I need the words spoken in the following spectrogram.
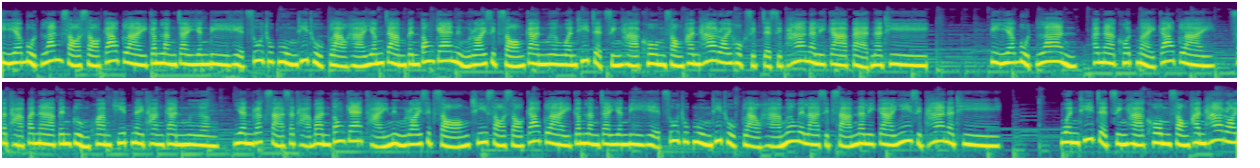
ปิยบุตรลั่นสอสอก้าวไกลกำลังใจยังดีเหตุสู้ทุกมุมที่ถูกกล่าวหาย้ำจำเป็นต้องแก้ 112 การเมืองวันที่ 7 สิงหาคม 2567 15นาฬิกา 8 นาทีปิยบุตรลั่น อนาคตใหม่ก้าวไกล สถาปนาเป็นกลุ่มความคิดในทางการเมือง ยันรักษาสถาบันต้องแก้ไข 112 ชี้สอสอก้าวไกลกำลังใจยังดีเหตุสู้ทุกมุมที่ถูกกล่าวหาเมื่อเวลา 13 นาฬิกา 25 นาที วันที่ 7 สิงหาคม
